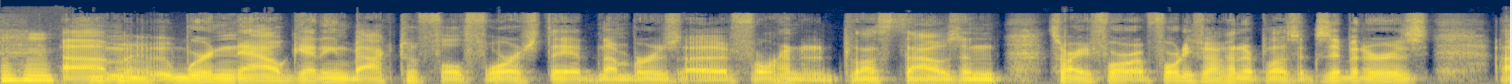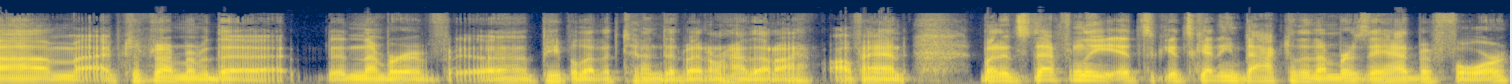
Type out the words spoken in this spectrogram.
Mm-hmm. Um, We're now getting back to full force. They had numbers, uh, 400 plus thousand, sorry, for 4,500 plus exhibitors. Um, I'm trying to remember the, the number of uh, people that attended, but I don't have that off- offhand. But it's definitely it's it's getting back to the numbers they had before.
